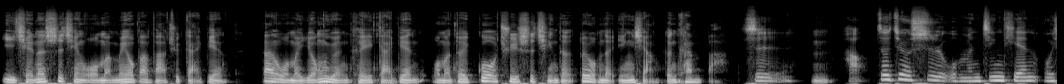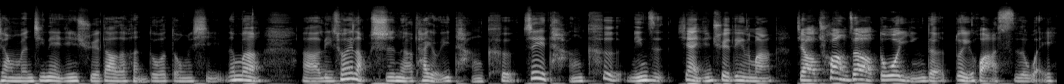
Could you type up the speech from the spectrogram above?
以前的事情我们没有办法去改变，但我们永远可以改变我们对过去事情的对我们的影响跟看法。是，嗯，好，这就是我们今天，我想我们今天已经学到了很多东西。那么，啊、呃，李崇义老师呢，他有一堂课，这堂课名字现在已经确定了吗？叫“创造多赢的对话思维”，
